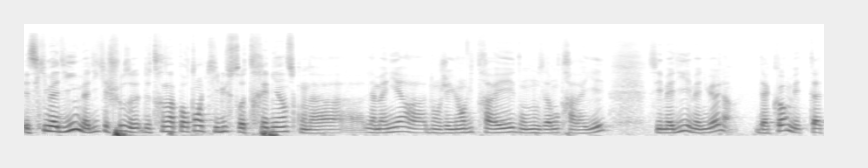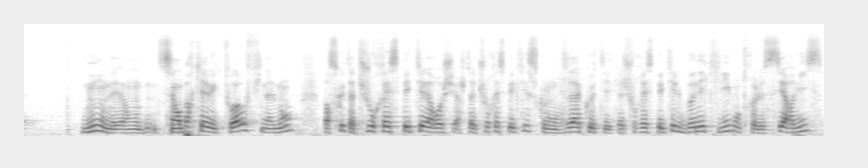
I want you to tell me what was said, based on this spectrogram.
Et ce qu'il m'a dit, il m'a dit quelque chose de très important qui illustre très bien ce qu'on a, la manière dont j'ai eu envie de travailler, dont nous avons travaillé. C'est il m'a dit, Emmanuel, d'accord, mais tu as nous, on, s'est embarqué avec toi finalement parce que tu as toujours respecté la recherche, tu as toujours respecté ce que l'on faisait à côté, tu as toujours respecté le bon équilibre entre le service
